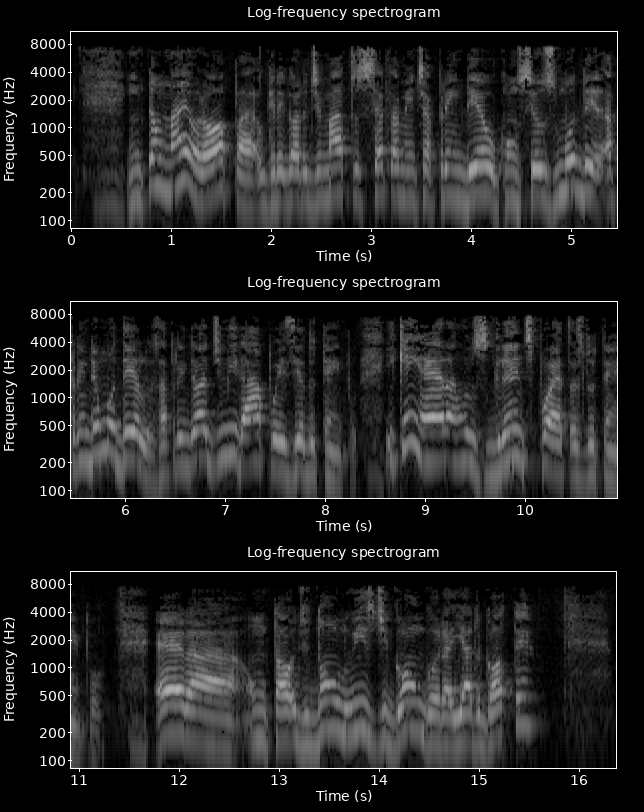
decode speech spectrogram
Então, na Europa, o Gregório de Matos certamente aprendeu com seus modelos, aprendeu modelos, aprendeu a admirar a poesia do tempo. E quem eram os grandes poetas do tempo? Era um tal de Dom Luiz de Góngora e Argote,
